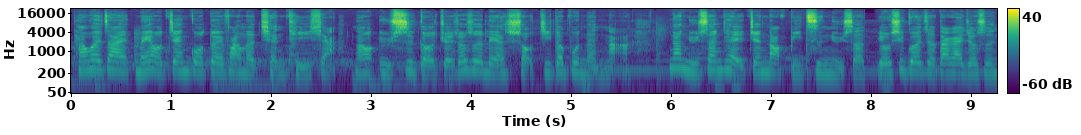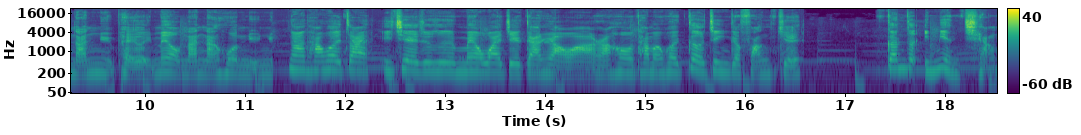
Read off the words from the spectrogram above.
他会在没有见过对方的前提下，然后与世隔绝，就是连手机都不能拿。那女生可以见到彼此女生，游戏规则大概就是男女配而已，没有男男或女女。那他会在一切就是没有外界干扰啊，然后他们会各进一个房间，跟着一面墙，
